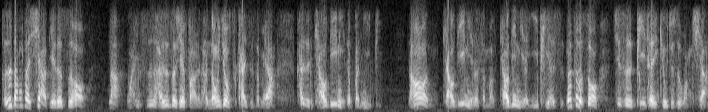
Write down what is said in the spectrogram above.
可是当在下跌的时候，那外资还是这些法人很容易就是开始怎么样？开始调低你的本益比，然后调低你的什么？调低你的 EPS。那这个时候其实 P 乘以 Q 就是往下。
